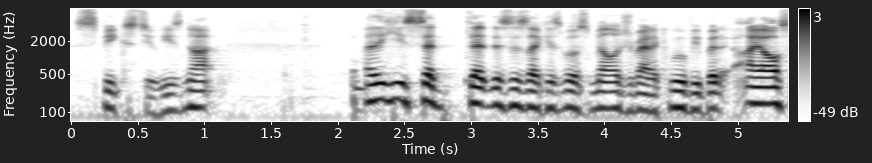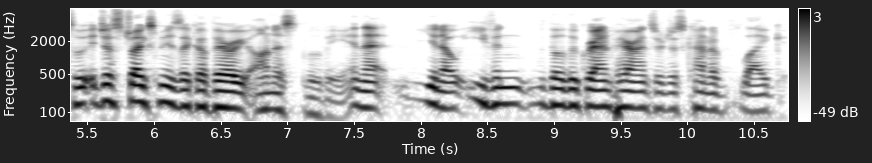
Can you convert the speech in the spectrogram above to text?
speaks to. He's not I think he said that this is like his most melodramatic movie, but I also it just strikes me as like a very honest movie, and that you know even though the grandparents are just kind of like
